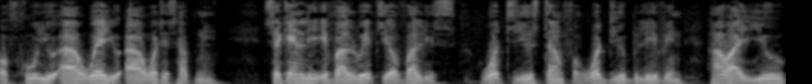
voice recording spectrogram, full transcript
of who you are, where you are, what is happening. Secondly, evaluate your values. What do you stand for? What do you believe in? How are you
